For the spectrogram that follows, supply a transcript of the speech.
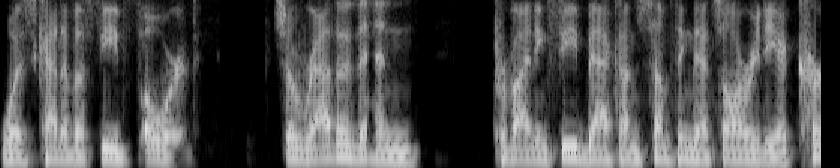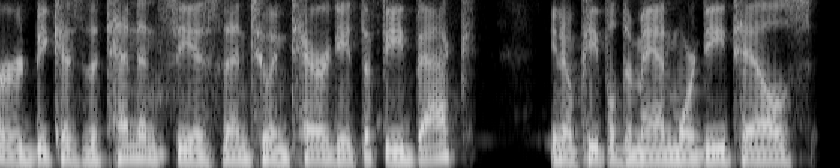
was kind of a feed forward. So rather than providing feedback on something that's already occurred, because the tendency is then to interrogate the feedback, you know, people demand more details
